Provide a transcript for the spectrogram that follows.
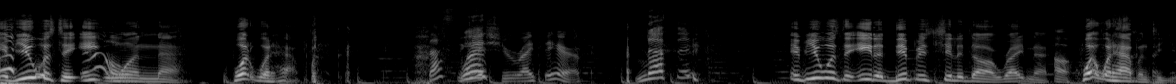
If you was to eat one now, what would happen? That's the What? issue right there. Nothing. If you was to eat a Dippy's chili dog right now, Oh. what would happen to you?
